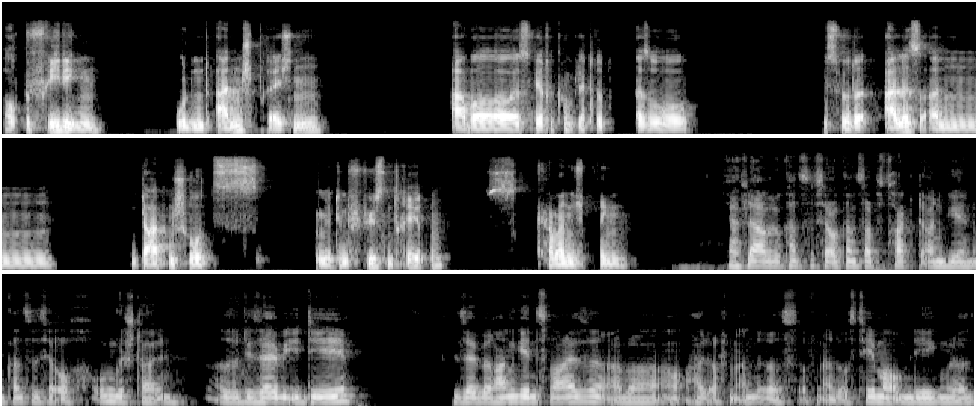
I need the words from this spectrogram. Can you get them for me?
auch befriedigen und ansprechen, aber es wäre komplett, also es würde alles an Datenschutz mit den Füßen treten. Das kann man nicht bringen. Ja klar, aber du kannst es ja auch ganz abstrakt angehen, du kannst es ja auch umgestalten. Also dieselbe Idee, dieselbe Herangehensweise, aber halt auf ein anderes, auf ein anderes Thema umlegen oder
